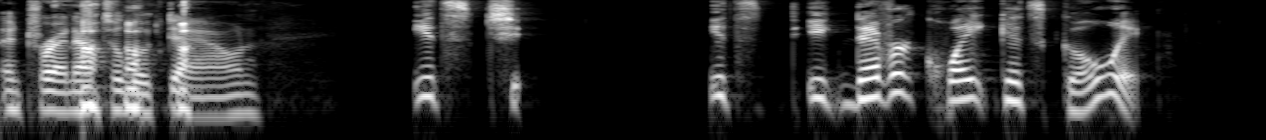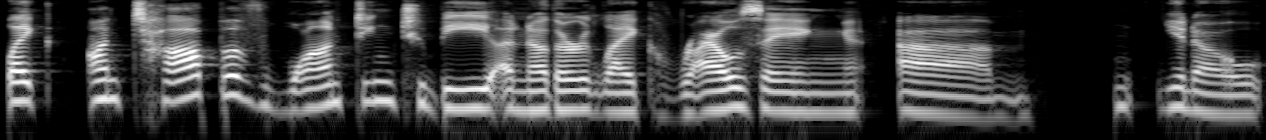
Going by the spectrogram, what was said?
and try not to look down. It's t- it's it never quite gets going. like on top of wanting to be another like rousing um you know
